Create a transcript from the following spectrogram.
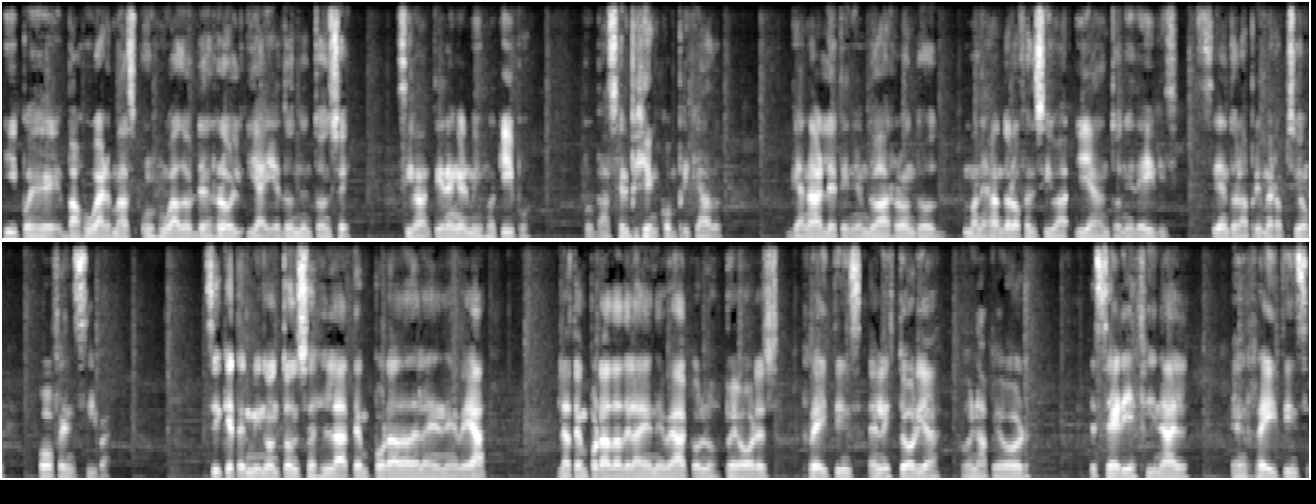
y pues va a jugar más un jugador de rol y ahí es donde entonces si mantienen el mismo equipo pues va a ser bien complicado ganarle teniendo a Rondo manejando la ofensiva y a Anthony Davis siendo la primera opción ofensiva. Así que terminó entonces la temporada de la NBA. La temporada de la NBA con los peores ratings en la historia, con la peor serie final en ratings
